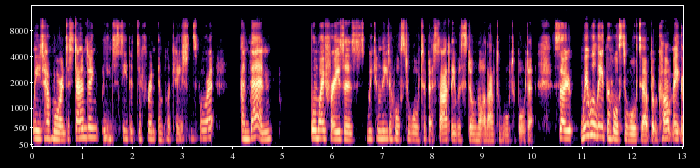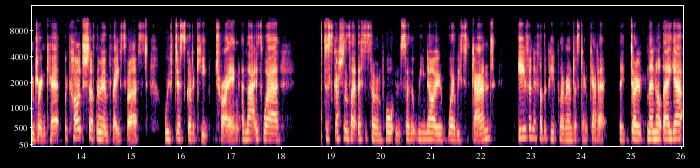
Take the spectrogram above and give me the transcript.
We need to have more understanding. We need to see the different implications for it. And then all my phrases, we can lead a horse to water, but sadly, we're still not allowed to waterboard it. So we will lead the horse to water, but we can't make them drink it. We can't shove them in face first. We've just got to keep trying. And that is where discussions like this are so important so that we know where we stand, even if other people around us don't get it. They don't, they're not there yet,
